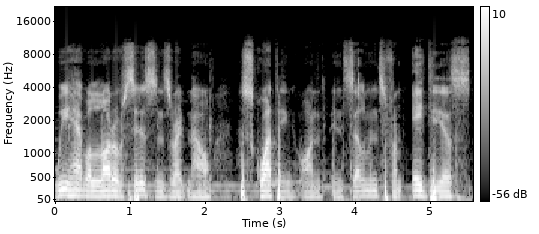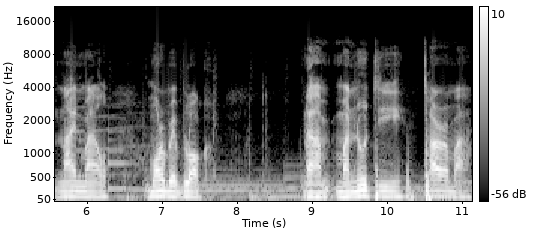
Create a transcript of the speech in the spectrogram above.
we have a lot of citizens right now squatting on in settlements from ATS, Nine Mile, Morbe Block, um, Manuti, Taurama.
